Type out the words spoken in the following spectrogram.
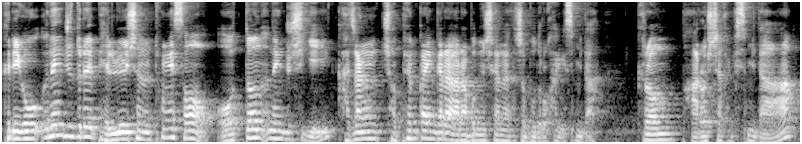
그리고 은행주들의 밸류에이션을 통해서 어떤 은행 주식이 가장 저평가인가를 알아보는 시간을 가져보도록 하겠습니다. 그럼 바로 시작하겠습니다.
